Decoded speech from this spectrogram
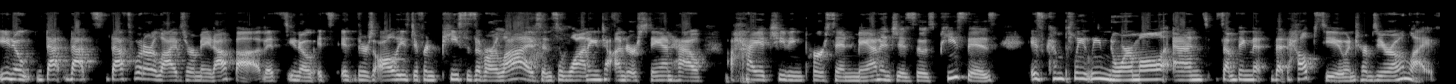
you know that that's that's what our lives are made up of it's you know it's it, there's all these different pieces of our lives and so wanting to understand how a high achieving person manages those pieces is completely normal and something that that helps you in terms of your own life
